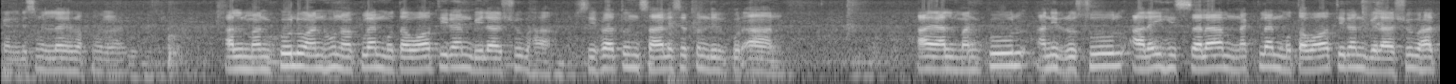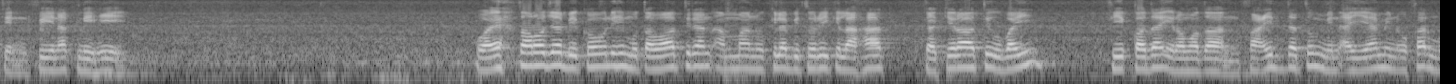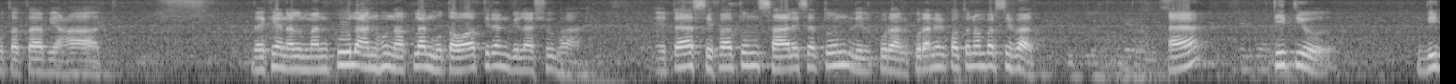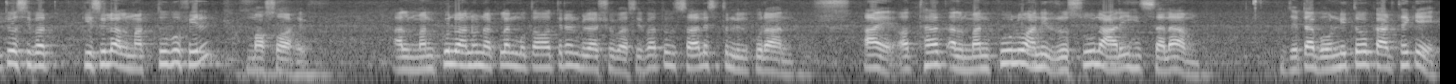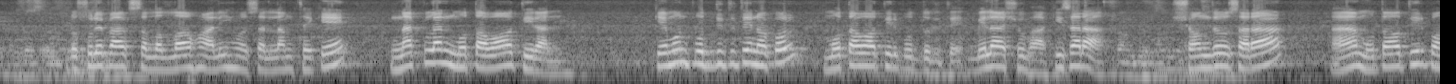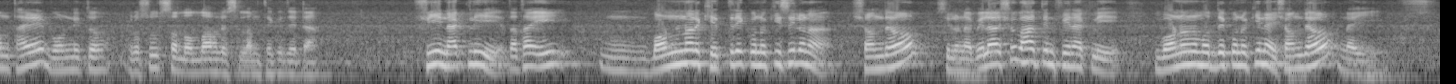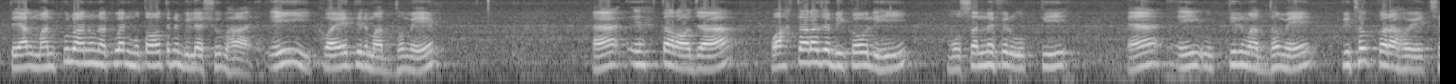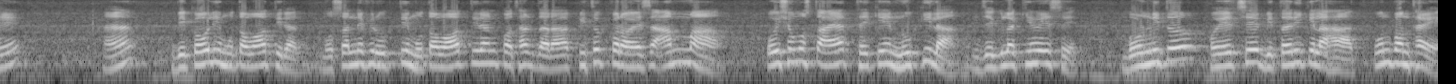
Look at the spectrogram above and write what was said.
বিসমিল্লাহ আম্মা নকিলা বিতরিক লাহাত কাকিরাতে উবাই ফি কদাই রমাদান ফাইদ্দাতুম মিন আয়ামিন উখার মুতাতাবিআত। দেখেন, আল মানকুল আনহু নাকলান মুতাওয়াতিরান বিলা শুভা। এটা সিফাতুন সালিসাতুন লিল কোরআন। কোরআনের কত নম্বর সিফাত? হ্যাঁ? তৃতীয়। দ্বিতীয় সিফাত কী ছিল? আল মাকতুবু ফিল মাসাহেব। আল মানকুল আনহু নাকলান মুতাওয়াতিরান বিলা শুভা। সিফাতুন সালিসাতুন লিল কোরআন। আয়, অর্থাৎ আল মানকুল আনির রসুল আলী সালাম। যেটা বর্ণিত কার থেকে? রসুল পাক সাল্লাহ আলী ওসাল্লাম থেকে নাকলান মোতাওয়াতিরান। কেমন পদ্ধতিতে নকল? মোতাওয়াতির পদ্ধতিতে। বেলা শোভা। কি সারা? সন্দেহ সারা। মোতাওয়াতির পন্থায় বর্ণিত রসুল সাল্লাহ সাল্লাম থেকে যেটা। ফি নাকলি, তথা এই বর্ণনার ক্ষেত্রে কোনো কি ছিল না? সন্দেহ ছিল না। বেলা শুভাতিন ফি নাকলি। বর্ণনার মধ্যে কোনো কি নাই? সন্দেহ নাই। তে আল মানকুল আনু নাকলান মোতাওয়াতিন বিলা শুভা এই কয়েতের মাধ্যমে আহ, ইহতারাজা ওয়াহতারাজা বিকৌলিহি মুসান্নফের উক্তি এই উক্তির মাধ্যমে পৃথক করা হয়েছে হ্যাঁ বিকৌলি মুতাওয়াতিরান। মুসান্নিফের উক্তি মুতাওয়াতিরান কথার দ্বারা পৃথক করা হয়েছে। আম্মা ওই সমস্ত আয়াত থেকে নুকিলা যেগুলা কি হয়েছে? বর্ণিত হয়েছে বিতারিকেল আহাত কোন পন্থায়?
